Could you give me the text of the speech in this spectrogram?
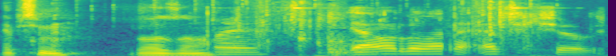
Hepsi mi? Bu o zaman. Aynen. Ya orada ya, hepsi kişi oluyor.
